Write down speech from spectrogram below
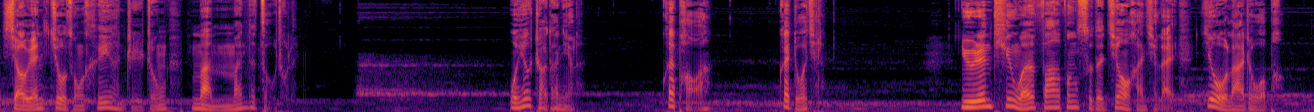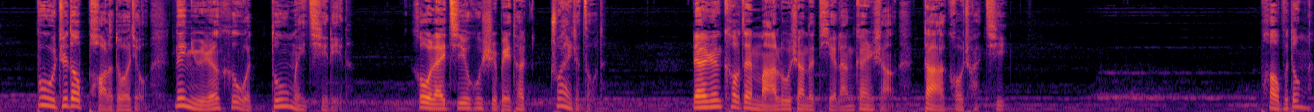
小袁就从黑暗之中慢慢的走出来。我又找到你了，快跑啊！快躲起来！女人听完发疯似的叫喊起来，又拉着我跑。不知道跑了多久，那女人和我都没气力了，后来几乎是被她拽着走的。两人靠在马路上的铁栏杆上，大口喘气。跑不动了。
